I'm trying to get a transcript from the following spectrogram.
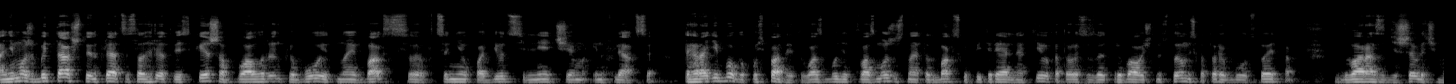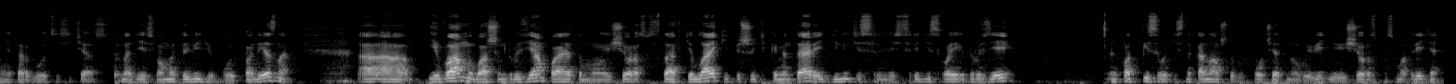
А не может быть так, что инфляция сожрет весь кэш, обвал рынка будет, но и бакс э, в цене упадет сильнее, чем инфляция. Так ради бога, пусть падает. У вас будет возможность на этот бакс купить реальные активы, которые создают прибавочную стоимость, которые будут стоить там, в два раза дешевле, чем они торгуются сейчас. Надеюсь, вам это видео будет полезно. А, и вам, и вашим друзьям. Поэтому еще раз ставьте лайки, пишите комментарии, делитесь среди, среди своих друзей. Подписывайтесь на канал, чтобы получать новые видео. Еще раз посмотрите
